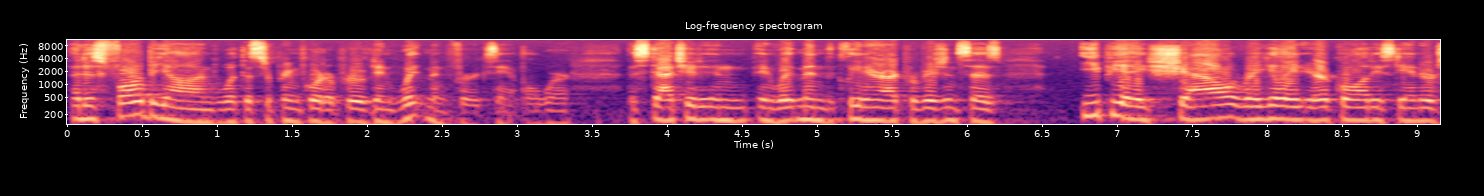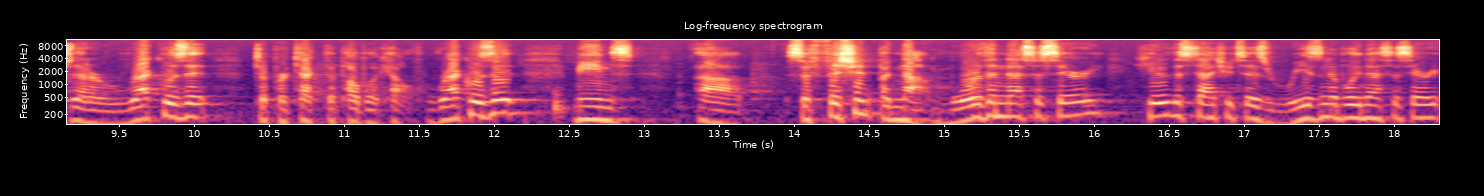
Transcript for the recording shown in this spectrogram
That is far beyond what the Supreme Court approved in Whitman, for example, where the statute in, in Whitman, the Clean Air Act provision says EPA shall regulate air quality standards that are requisite to protect the public health. Requisite means uh, sufficient but not more than necessary. Here, the statute says reasonably necessary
